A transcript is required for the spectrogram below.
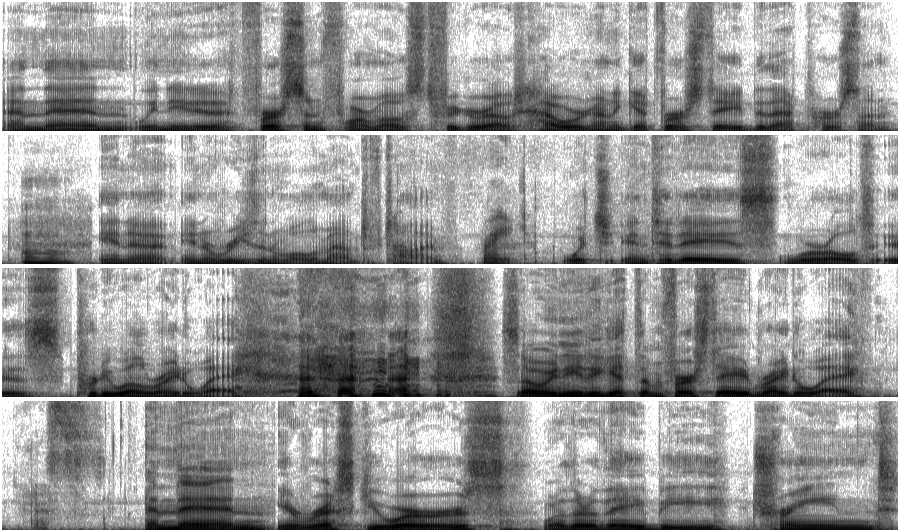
and then we need to first and foremost figure out how we're going to get first aid to that person mm-hmm. in a in a reasonable amount of time. Right. Which in today's world is pretty well right away. so we need to get them first aid right away And then your rescuers, whether they be trained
